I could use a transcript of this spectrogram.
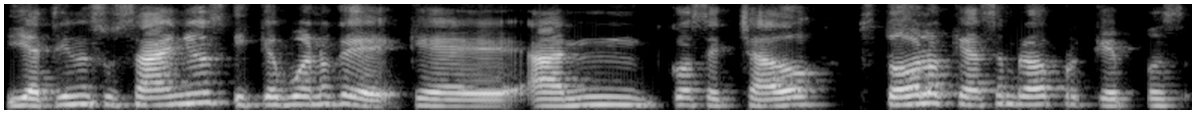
y ya tienen sus años y qué bueno que, han cosechado pues, todo lo que ha sembrado porque pues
